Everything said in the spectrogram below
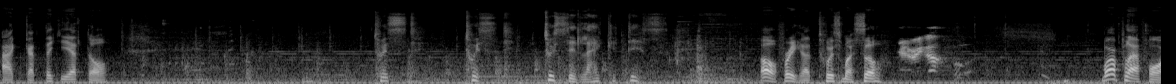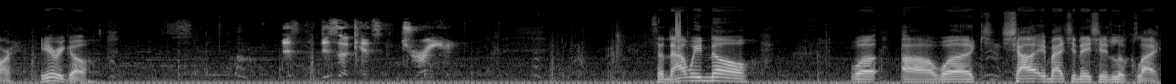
I got the yellow. Twist, twist, twist it like this. Oh, freak! I twist myself. there we go. More platform. Here we go. Dream. So now we know what uh what child imagination look like.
